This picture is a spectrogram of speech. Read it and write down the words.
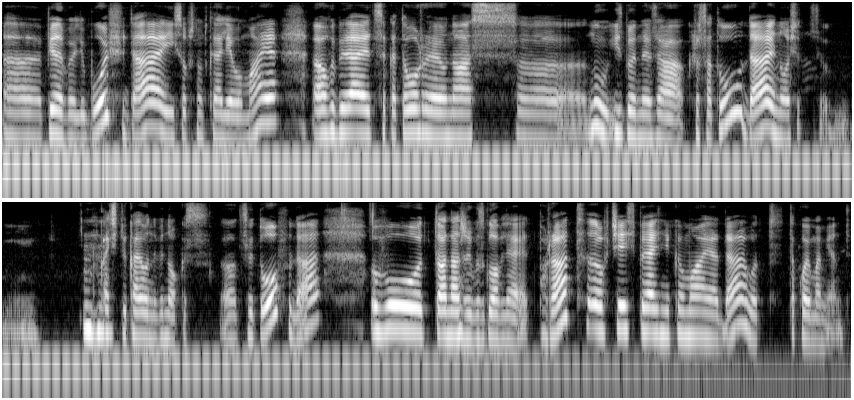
э, первая любовь, да, и, собственно, вот королева Майя э, выбирается, которая у нас, э, ну, избранная за красоту, да, и носит в качестве короны венок из цветов, да, вот, она же возглавляет парад в честь праздника мая, да, вот такой момент.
